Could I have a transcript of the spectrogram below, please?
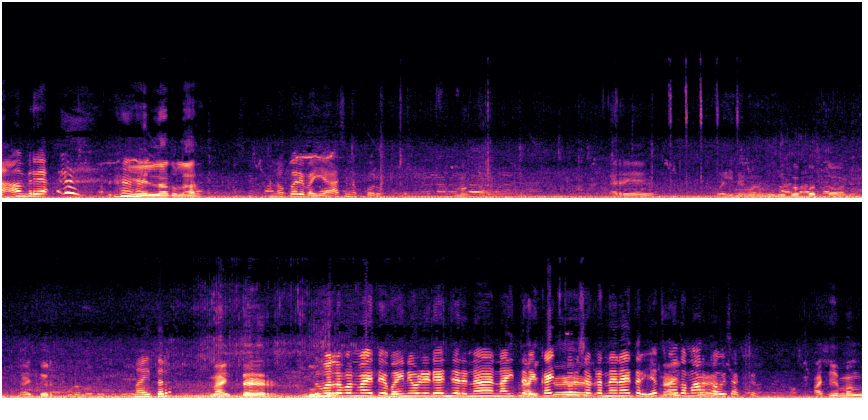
आंबऱ्या येईल ना तुला? नको रे भैया असं नको करू. अरे बहीण आहे म्हणून मी गप्प बसतो आम्ही. नाहीतर? नाहीतर? तुम्हाला पण माहिती आहे बहीण एवढी डेंजर आहे ना नाहीतर हे काहीच करू शकत नाही नाहीतर हेच माझा मार खाऊ शकतात असे मग?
